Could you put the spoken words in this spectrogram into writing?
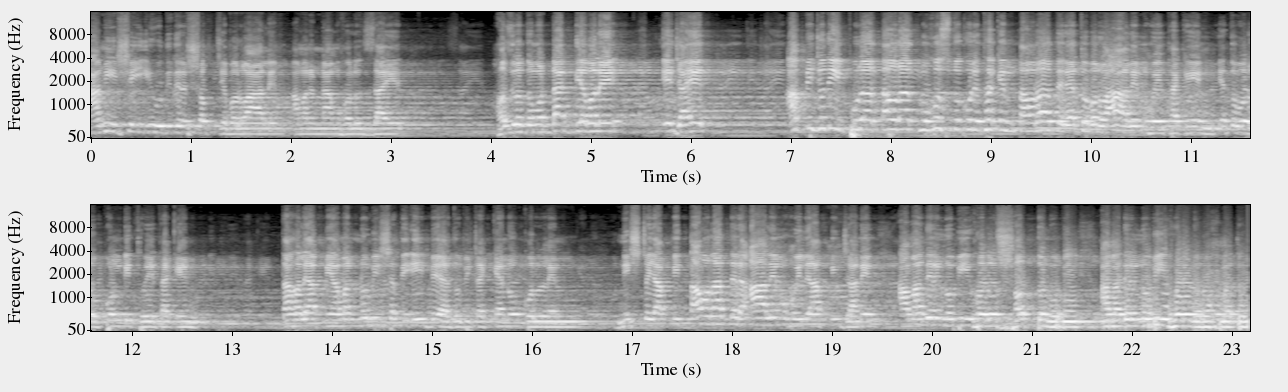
আমি সেই ইহুদিদের সবচেয়ে বড় আলেম, আমার নাম হলো জায়েদ। হযরত ওমর ডাক দিয়ে বলে, এ জায়েদ আপনি যদি পুরা তাওরাত মুখস্থ করে থাকেন, তাওরাতের এত বড় আলেম হয়ে থাকেন, এত বড় পণ্ডিত হয়ে থাকেন, তাহলে আপনি আমার নবীর সাথে এই বেয়াদবিটা কেন করলেন? নিশ্চয়ই আপনি তাওরাতের আলেম হইলে আপনি জানেন, আমাদের নবী হলো সত্য নবী, আমাদের নবী হলো রহমাতুল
